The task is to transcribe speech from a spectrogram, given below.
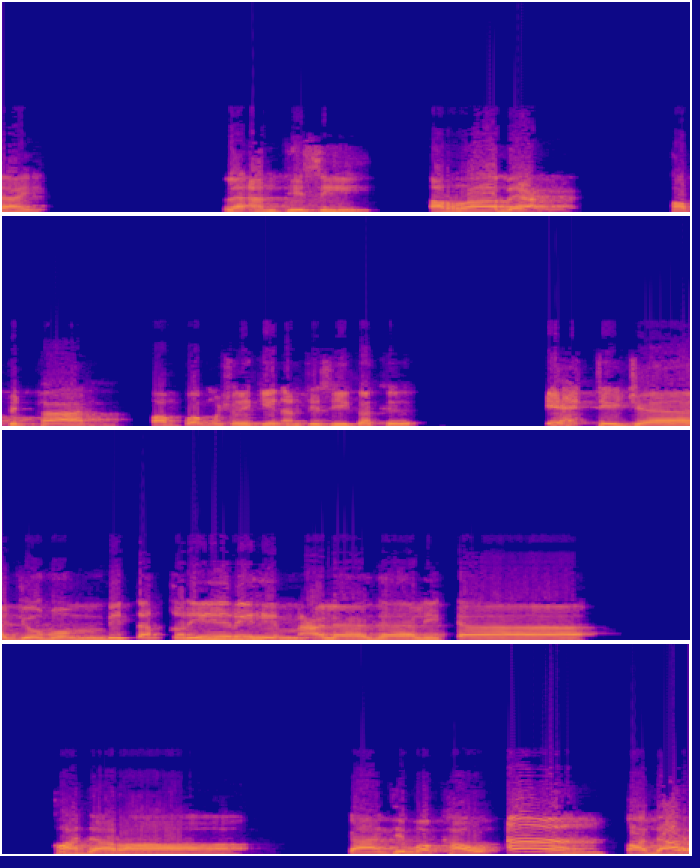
ใด และอันที่สี่อัลราบะข้อผิดพลาด ของพวกมุชริกีนอันที่สี่ก็คืออิห์ติจาจุฮุมบิตักรีริฮิมอัลาซาลิกากอดรอการที่พวกเขาอ้างกอดร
